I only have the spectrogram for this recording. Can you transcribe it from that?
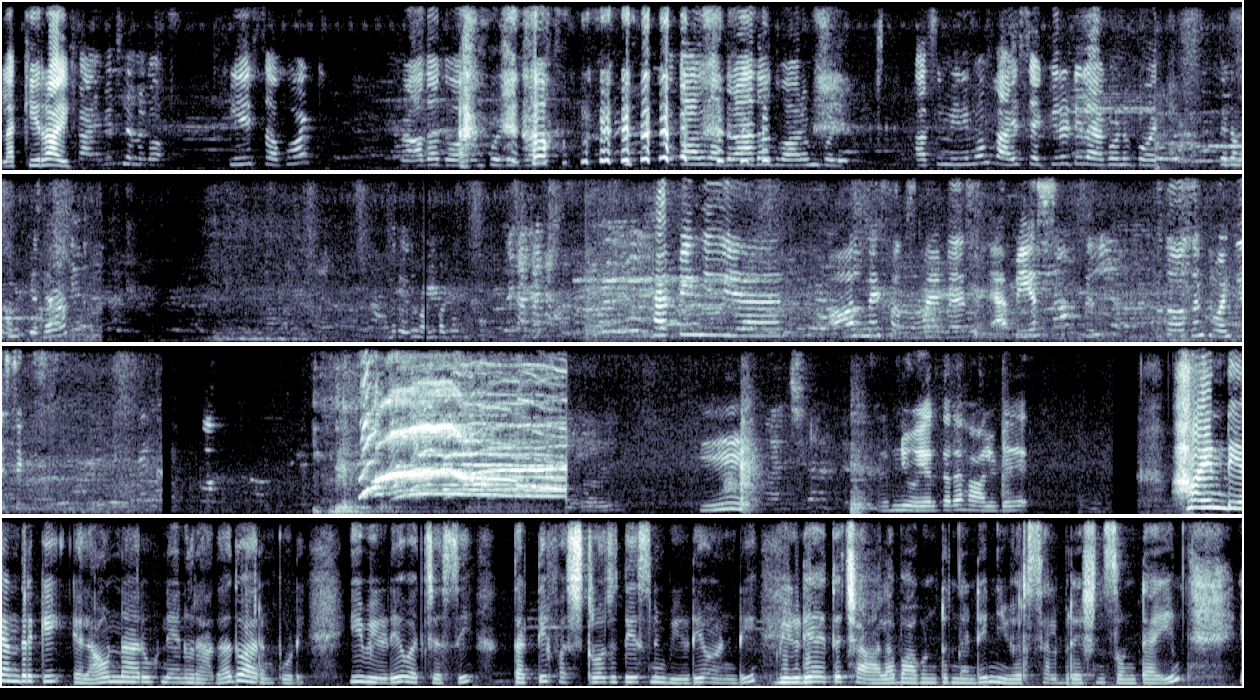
Lucky Roy. Please support Radha ద్వారం పొడి కాదు కాదు రాధా ద్వారం పొడి అసలు మినిమం హై సెక్యూరిటీ లేకుండా పోయి happy new year all my subscribers happiest two thousand twenty six new year కదా హాలిడే హాయ్ అండి అందరికీ. ఎలా ఉన్నారు? నేను రాధా ద్వారంపూడి. ఈ వీడియో వచ్చేసి థర్టీ ఫస్ట్ రోజు తీసిన వీడియో అండి. వీడియో అయితే చాలా బాగుంటుందండి. న్యూ ఇయర్ సెలబ్రేషన్స్ ఉంటాయి.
